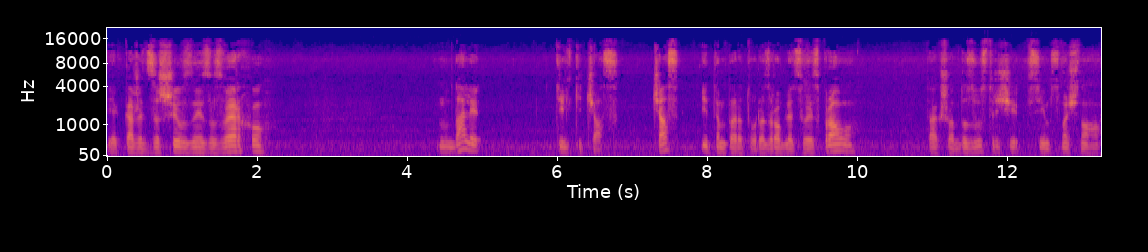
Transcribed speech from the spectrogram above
Як кажуть, зашив знизу зверху. Ну, далі тільки час. Час і температура зроблять свою справу. Так що до зустрічі, всім смачного.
